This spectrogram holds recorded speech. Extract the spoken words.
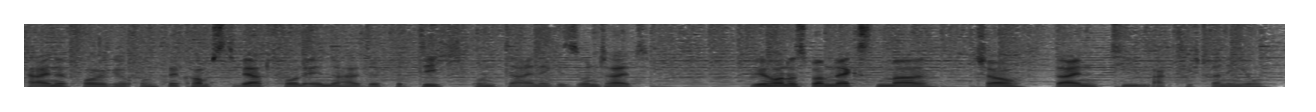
keine Folge und bekommst wertvolle Inhalte für dich und deine Gesundheit. Wir hören uns beim nächsten Mal. Ciao, dein Team Aktivtraining Jung.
